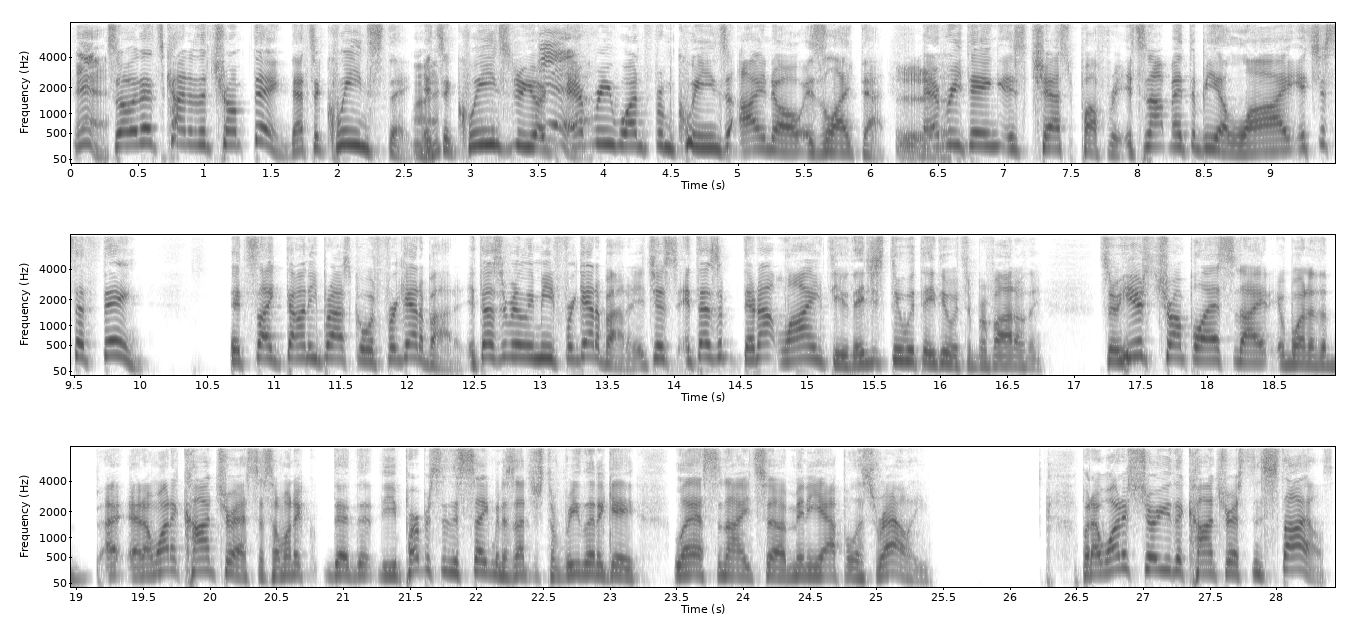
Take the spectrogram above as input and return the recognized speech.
Yeah. So that's kind of the Trump thing. That's a Queens thing. All It's right. a Queens, New York. Yeah. Everyone from Queens I know is like that. Everything is chest puffery. It's not meant to be a lie. It's just a thing. It's like Donnie Brasco would forget about it. It doesn't really mean forget about it. It just it doesn't. They're not lying to you. They just do what they do. It's a bravado thing. So here's Trump last night in one of the, and I want to contrast this. I want to the, the the purpose of this segment is not just to relitigate last night's uh, Minneapolis rally, but I want to show you the contrast in styles.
